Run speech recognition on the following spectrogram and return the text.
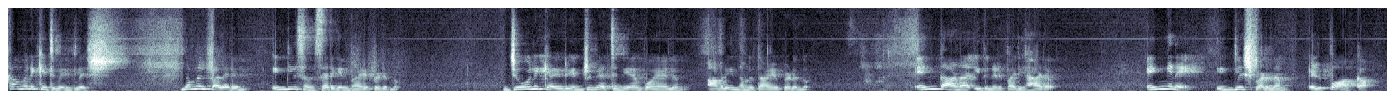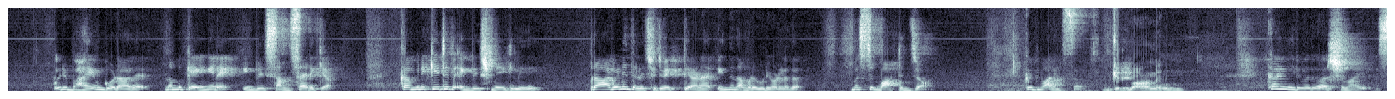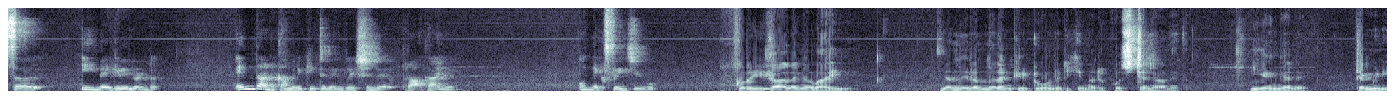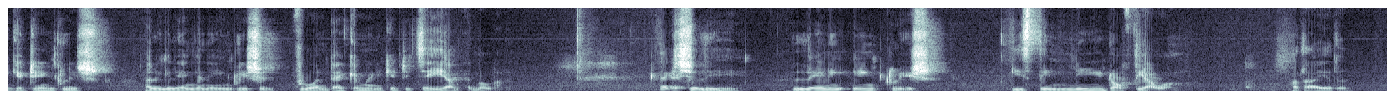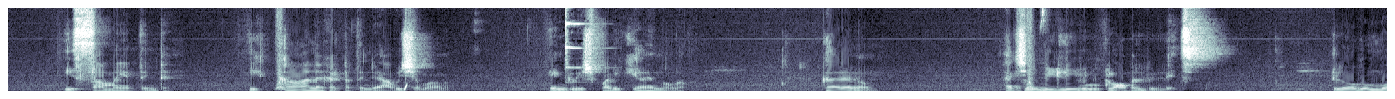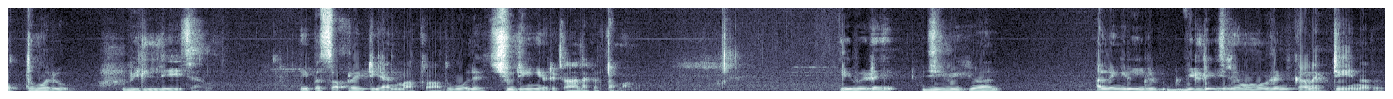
Communicative English നമ്മൾ പലരും English സംസാരിക്കാൻ ഭയപ്പെടുന്നു. ജോലിക്കായി ഒരു ഇന്റർവ്യൂ അറ്റൻഡ് ചെയ്യാൻ പോയാലും അവിടെയും നമ്മൾ തഴയപ്പെടുന്നു എന്താണ് ഇതിനൊരു പരിഹാരം? എങ്ങനെ ഇംഗ്ലീഷ് പഠനം എളുപ്പമാക്കാം? ഒരു ഭയം കൂടാതെ നമുക്ക് എങ്ങനെ ഇംഗ്ലീഷ് സംസാരിക്കാം? കമ്മ്യൂണിക്കേറ്റീവ് ഇംഗ്ലീഷ് മേഖലയിൽ പ്രാവീണ്യം തെളിച്ചൊരു വ്യക്തിയാണ് ഇന്ന് നമ്മുടെ കൂടെ ഉള്ളത്. Mister Martin John. Good morning sir good morning കഴിഞ്ഞ ഇരുപത് വർഷമായി സർ ഈ മേഖലയിലുണ്ട്. എന്താണ് കമ്മ്യൂണിക്കേറ്റീവ് ഇംഗ്ലീഷിന്റെ പ്രാധാന്യം? ഒന്ന് എക്സ്പ്ലെയിൻ ചെയ്യൂ. കുറേ കാലങ്ങളായി ഞാൻ നിരന്തരം കേട്ടുകൊണ്ടിരിക്കുന്ന ഒരു ക്വസ്റ്റ്യനാണിത് ഈ എങ്ങനെ കമ്മ്യൂണിക്കേറ്റ് ഇംഗ്ലീഷ് അല്ലെങ്കിൽ എങ്ങനെ ഇംഗ്ലീഷിൽ ഫ്ലുവന്റായി കമ്മ്യൂണിക്കേറ്റ് ചെയ്യാം എന്നുള്ളത്. Actually learning English is the need of the hour അതായത് ഈ സമയത്തിന്റെ ഈ കാലഘട്ടത്തിന്റെ ആവശ്യമാണ്. ഇംഗ്ലീഷ് പഠിക്കുക എന്നുള്ളത്. കാരണം actually we live in global village ലോകം മൊത്തം ഒരു വില്ലേജാണ് ഇപ്പം സെപ്പറേറ്റ് ചെയ്യാൻ മാത്രം അതുപോലെ ചുരുങ്ങിയ ഒരു കാലഘട്ടമാണ്. ഇവിടെ ജീവിക്കുവാൻ അല്ലെങ്കിൽ ഈ വില്ലേജിനെ മുഴുവൻ കണക്ട് ചെയ്യുന്നത്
